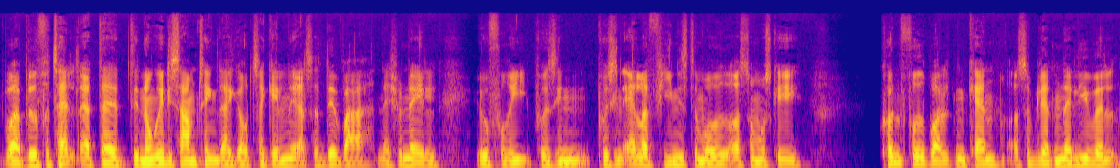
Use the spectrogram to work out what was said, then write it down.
hvor jeg er blevet fortalt, at øh, det er nogle af de samme ting, der har gjort sig gældende. Altså det var national eufori på sin, på sin allerfineste måde, og så måske kun fodbolden kan, og så bliver den alligevel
